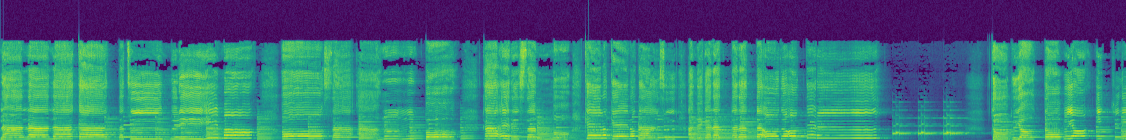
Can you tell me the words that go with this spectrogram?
ラララカタツムリもお散歩。カエルさんもケロケロダンス。雨がラッタラッタ踊ってる。飛ぶよ飛ぶよ一二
